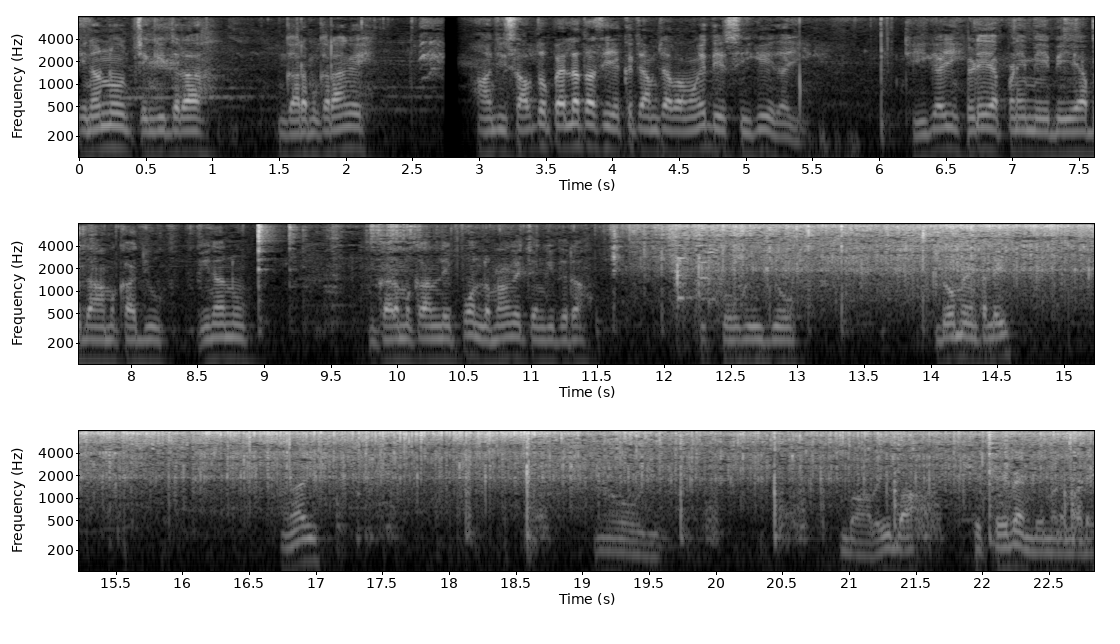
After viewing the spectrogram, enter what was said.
ਇਹਨਾਂ ਨੂੰ ਚੰਗੀ ਤਰ੍ਹਾਂ ਗਰਮ ਕਰਾਂਗੇ। ਹਾਂਜੀ, ਸਭ ਤੋਂ ਪਹਿਲਾਂ ਤਾਂ ਅਸੀਂ ਇੱਕ ਚਮਚਾ ਪਾਵਾਂਗੇ ਦੇਸੀ ਘੇ ਦਾ ਜੀ। ਠੀਕ ਆ ਜੀ। ਜਿਹੜੇ ਆਪਣੇ ਮੇਵੇ ਆ, ਬਦਾਮ, ਕਾਜੂ, ਇਹਨਾਂ ਨੂੰ ਗਰਮ ਕਰਨ ਲਈ ਭੁੰਨ ਲਵਾਂਗੇ ਚੰਗੀ ਤਰ੍ਹਾਂ। ਹੋ ਗਈ ਜੋ 2 ਮਿੰਟ ਲਈ। ਹਾਂ ਜੀ? ਲੋ ਜੀ। ਵਾਹ ਬਈ ਵਾਹ ਚਿੱਟੇ ਪੈਂਦੇ ਮੜੇ ਮੜੇ।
